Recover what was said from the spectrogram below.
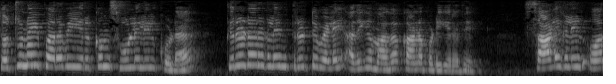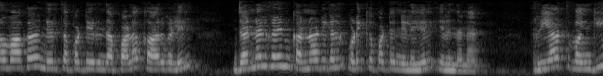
தொற்றுநோய் பரவி இருக்கும் சூழலில் கூட திருடர்களின் திருட்டு வேலை அதிகமாக காணப்படுகிறது. சாலைகளின் ஓரமாக நிறுத்தப்பட்டிருந்த பல கார்களில் ஜன்னல்களின் கண்ணாடிகள் உடைக்கப்பட்ட நிலையில் இருந்தன. ரியாத் வங்கி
